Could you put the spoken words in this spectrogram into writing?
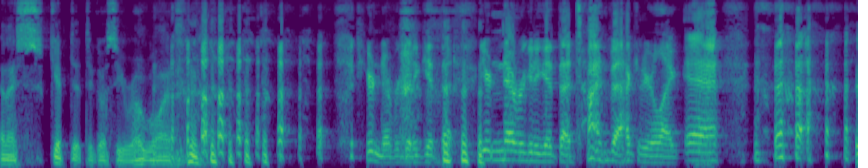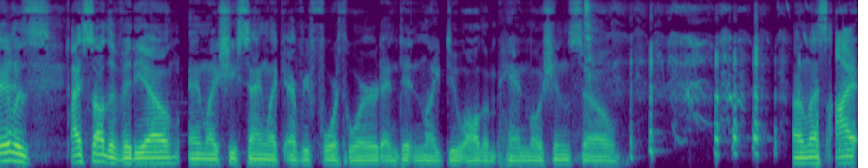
and I skipped it to go see Rogue One. You're never gonna get that. You're never gonna get that time back, and you're like, eh. it was I saw the video and like she sang like every fourth word and didn't like do all the hand motions, so unless I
